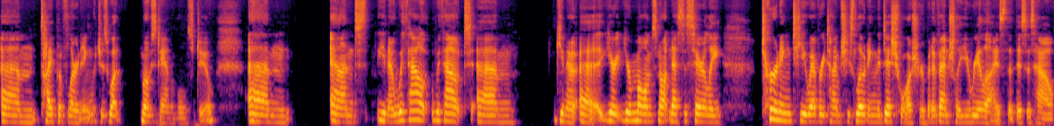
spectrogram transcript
um, type of learning, which is what most animals do. Um, and you know, without without um, you know, uh, your your mom's not necessarily turning to you every time she's loading the dishwasher, but eventually you realize that this is how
